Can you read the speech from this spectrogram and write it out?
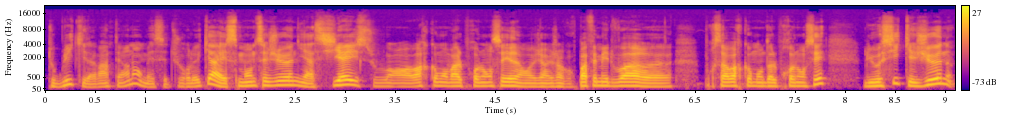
T'oublies qu'il a 21 ans, mais c'est toujours le cas. Et Smont, c'est jeune. Il y a Siege, on va voir comment on va le prononcer. J'ai j'ai encore pas fait mes devoirs euh, pour savoir comment on doit le prononcer. Lui aussi, qui est jeune.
